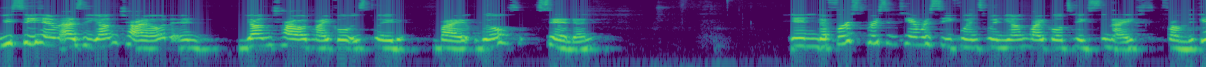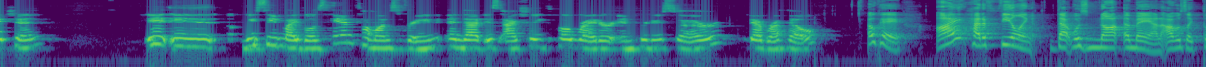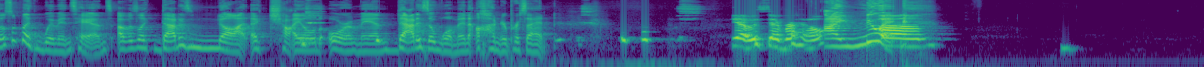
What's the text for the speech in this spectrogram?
We see him as a young child, and young child Michael is played by Will Sandin. In the first person camera sequence, when young Michael takes the knife from the kitchen, it is we see Michael's hand come on screen, and that is actually co-writer and producer Deborah Hill. Okay, I had a feeling that was not a man. I was like, those look like women's hands. I was like, that is not a child or a man. That is a woman, 100%. Yeah, it was Deborah Hill. I knew it. Um,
